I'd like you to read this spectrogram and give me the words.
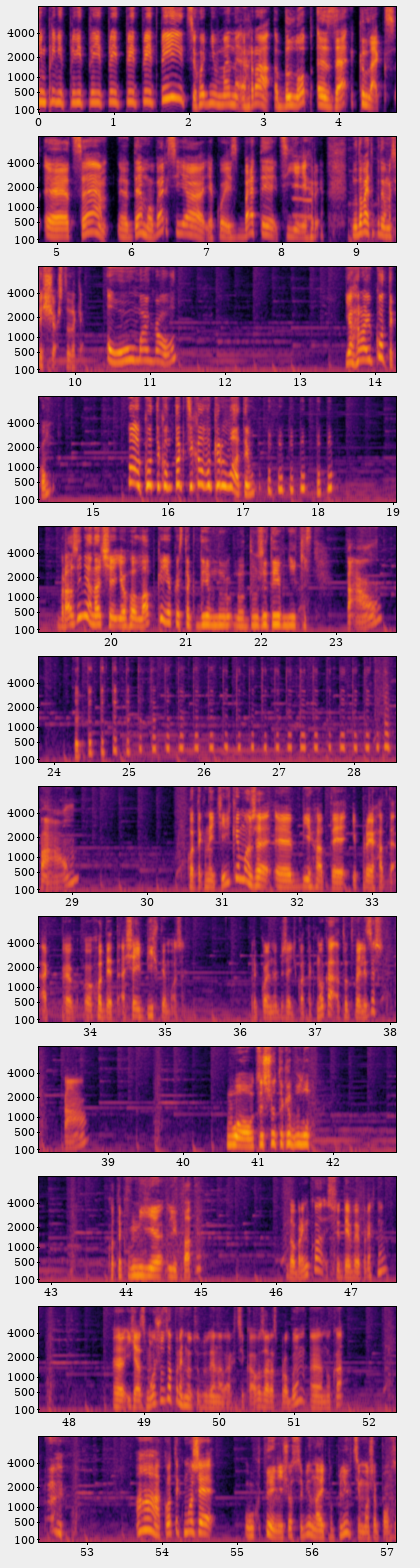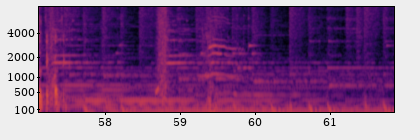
Всім привіт, привіт, привіт, привіт, привіт, привіт, привіт! Сьогодні в мене гра Blob The Clex. Е, Це е, демо-версія якоїсь бети цієї гри. Ну давайте подивимося, що ж це таке. Оу май гад! Я граю котиком. А, котиком так цікаво керувати. Враження, наче його лапки якось так дивно, ну дуже дивні якісь. Пау. Пау. Котик не тільки може е, бігати і пригати, а е, ходити, а ще й бігти може. Прикольно біжить котик. Ну-ка, а тут вилізеш? Вау, це що таке було? Котик вміє літати? Добренько, сюди випригнув. Е, я зможу запригнути туди наверх? Цікаво, зараз пробуємо. Е, ну-ка. А, котик може. Ух ти, нічого собі, навіть по плівці може повзати котик.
